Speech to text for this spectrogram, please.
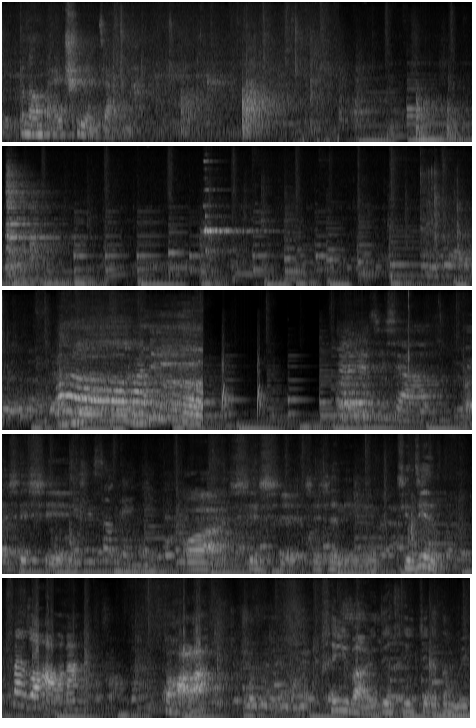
就不能白吃人家的嘛。谢谢，这是送给你的。哇，谢谢，谢谢你，请进。饭做好了吗？做好了。黑吧，有点黑，这个都没。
